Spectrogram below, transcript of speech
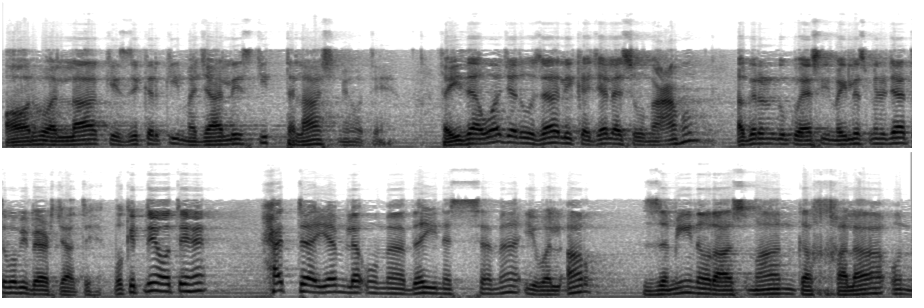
اور وہ اللہ کے ذکر کی مجالس کی تلاش میں ہوتے ہیں۔ فَإِذَا وَجَدُوا ذَلِكَ جَلَسُوا مَعَهُمْ، اگر ان کو کوئی ایسی مجلس مل جائے تو وہ بھی بیٹھ جاتے ہیں۔ وہ کتنے ہوتے ہیں؟ حَتَّى يَمْلَأُ مَا بَيْنَ السَّمَاءِ وَالْأَرْض زمین اور آسمان کا خلا ان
